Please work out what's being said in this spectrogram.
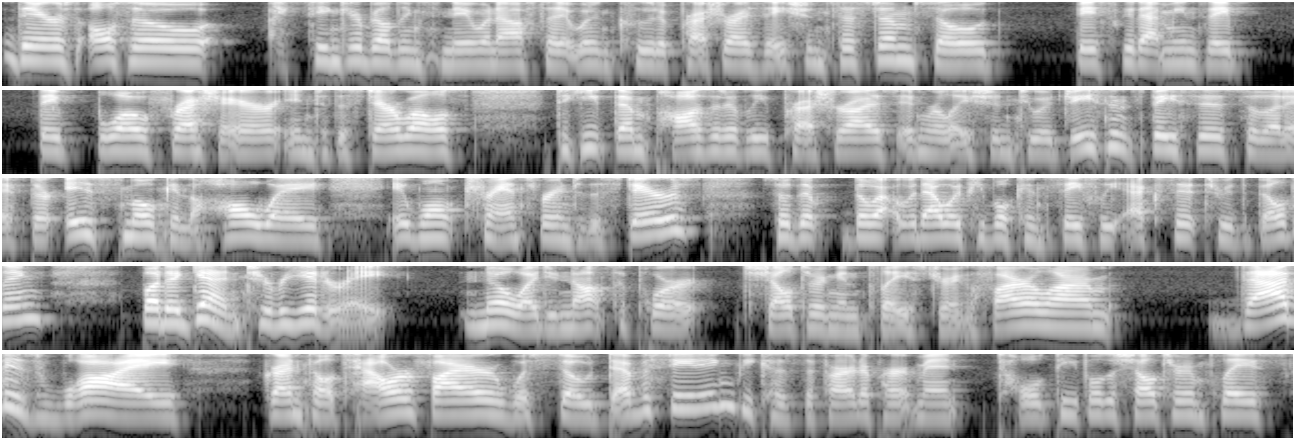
There's also, I think your building's new enough that it would include a pressurization system. So basically, that means they they blow fresh air into the stairwells to keep them positively pressurized in relation to adjacent spaces so that if there is smoke in the hallway, it won't transfer into the stairs so that that way people can safely exit through the building. But again, to reiterate, no, I do not support sheltering in place during a fire alarm. That is why Grenfell Tower fire was so devastating because the fire department told people to shelter in place.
